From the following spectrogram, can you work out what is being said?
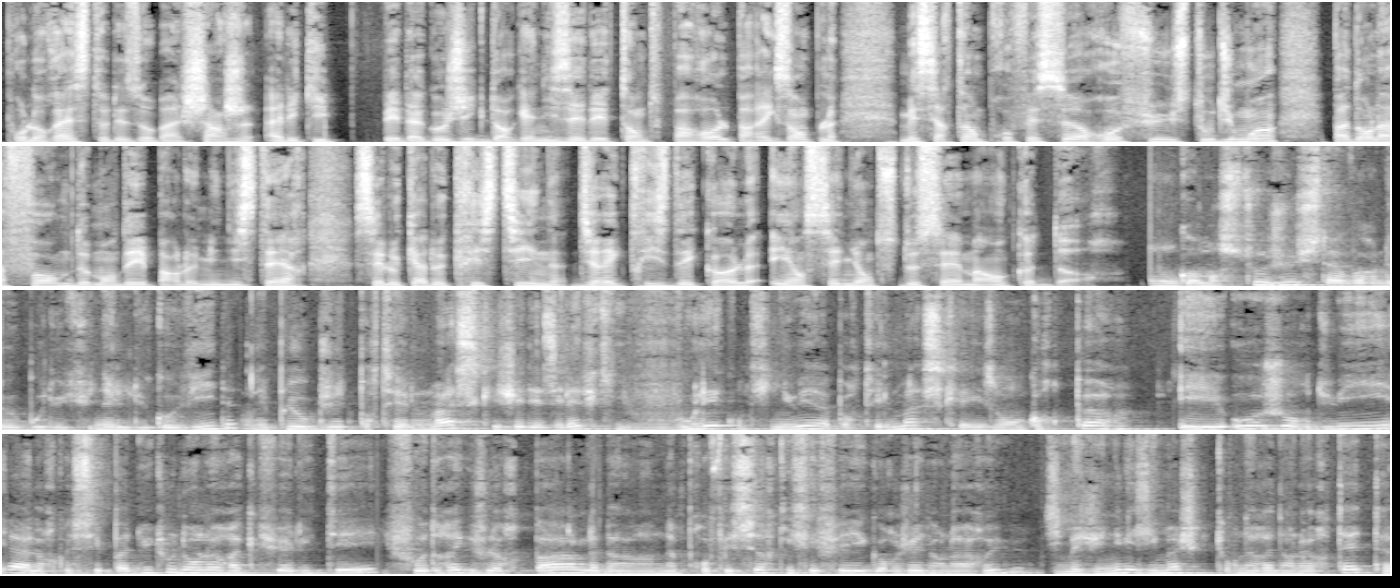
Pour le reste des hommages, charge à l'équipe pédagogique d'organiser des temps de parole, par exemple, mais certains professeurs refusent, tout du moins pas dans la forme demandée par le ministère. C'est le cas de Christine, directrice d'école et enseignante de CM1 en Côte d'Or. On commence tout juste à voir le bout du tunnel du Covid. On n'est plus obligé de porter le masque et j'ai des élèves qui voulaient continuer à porter le masque et ils ont encore peur. Et aujourd'hui, alors que c'est pas du tout dans leur actualité, il faudrait que je leur parle d'un professeur qui s'est fait égorger dans la rue. Vous imaginez les images qui tourneraient dans leur tête?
